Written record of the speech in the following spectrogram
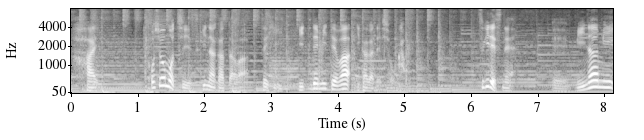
はい。胡椒餅好きな方はぜひ行ってみてはいかがでしょうか。次ですね、えー、南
